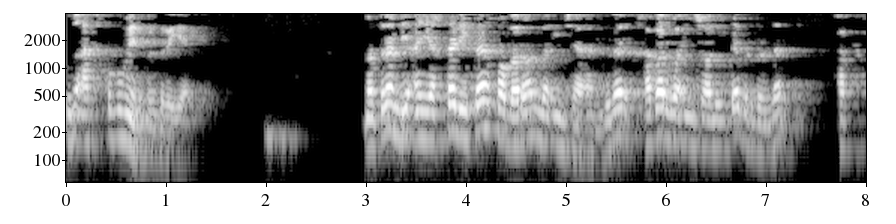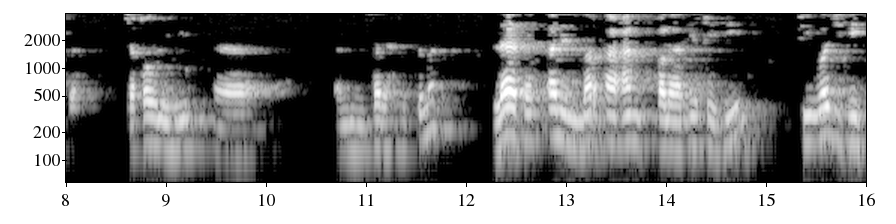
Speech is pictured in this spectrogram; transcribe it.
Uni atf qilib bo'lmaydi bir biriga masalan bular xabar va insholikda bir biridan farq qilsa لا تسأل المرء عن خلائقه في وجهه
